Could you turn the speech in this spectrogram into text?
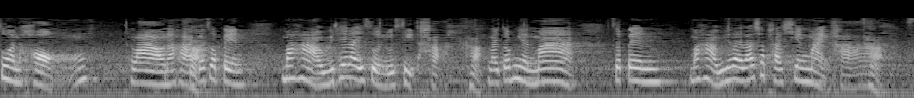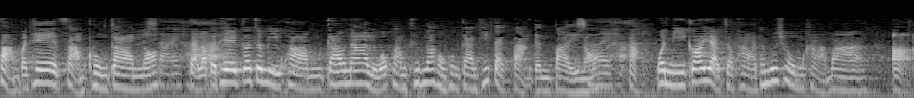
ส่วนของลาวนะคะค่ะก็จะเป็นมหาวิทยาลัยสวนดุสิตค่ะค่ะแล้วก็เมียนมาจะเป็นมหาวิทยาลัยราชภัฏเชียงใหม่ค่ะค่ะ สามประเทศสามโครงการเนาะใช่ค่ะแต่ละประเทศก็จะมีความก้าวหน้าหรือว่าความคืบหน้าของโครงการที่แตกต่างกันไปเนาะใช่ค่ะ วันนี้ก็อยากจะพาท่านผู้ชมค่ะมาเอ่อ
